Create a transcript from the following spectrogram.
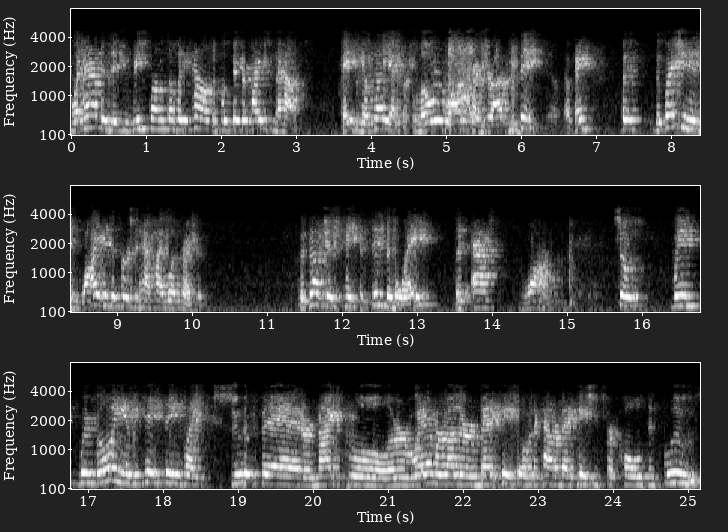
what happens if you replumb somebody's house and put bigger pipes in the house. Okay, he'll tell you lower water pressure out of the sink. Okay, but the question is, why did the person have high blood pressure? Let's not just take the symptom away. Let's ask why. So when we're going and we take things like Sudafed or NyQuil or whatever other medication, over-the-counter medications for colds and flus,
